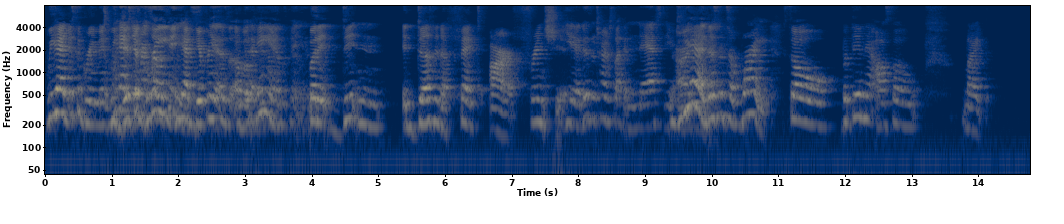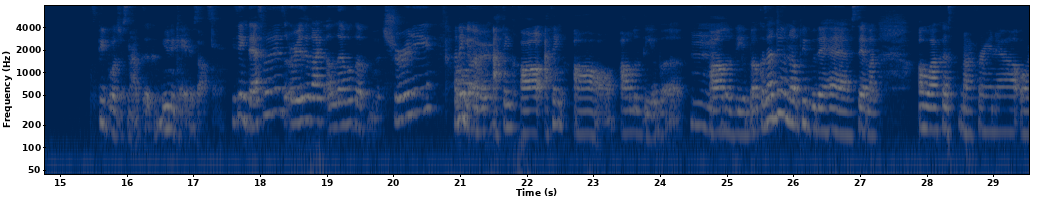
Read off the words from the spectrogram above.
we had disagreement, we, had disagreed, we had differences Yeah, of opinions, opinions. but it didn't. It doesn't affect our friendship. yeah, it doesn't turn into like a nasty. Yeah, it doesn't to right. So, but then that also, like, people are just not good communicators. Also, You think that's what it is, or is it like a level of maturity? I think Or- I think all I think all all of the above, Hmm. all of the above. Because I do know people that have said like, "Oh, I cussed my friend out," or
